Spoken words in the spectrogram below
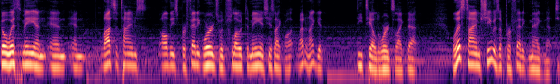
go with me, and, and, and lots of times all these prophetic words would flow to me, and she's like, Well, why don't I get detailed words like that? Well, this time she was a prophetic magnet.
